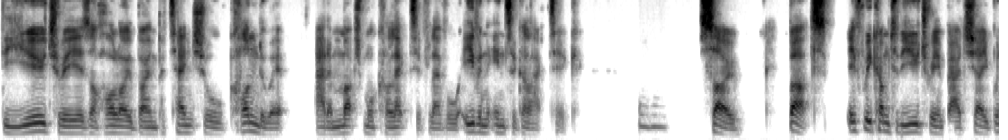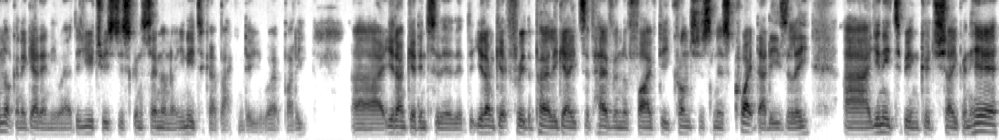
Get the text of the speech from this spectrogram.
the yew tree is a hollow bone potential conduit at a much more collective level, even intergalactic. Mm-hmm. So, but if we come to the yew tree in bad shape, we're not going to get anywhere. The yew tree is just going to say, no, no, you need to go back and do your work, buddy. Uh, you don't get into the, you don't get through the pearly gates of heaven of 5D consciousness quite that easily. Uh, you need to be in good shape. And here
